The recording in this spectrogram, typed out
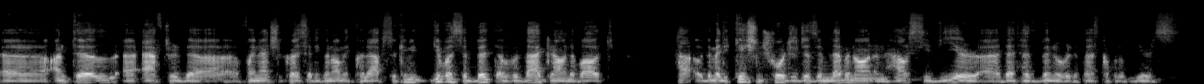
uh, until uh, after the financial crisis and economic collapse. So, can you give us a bit of a background about how the medication shortages in Lebanon and how severe that has been over the past couple of years?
